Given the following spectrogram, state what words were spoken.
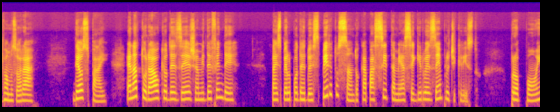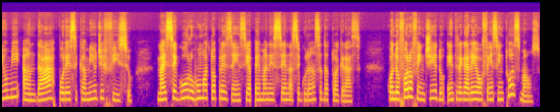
Vamos orar? Deus Pai, é natural que eu deseje me defender, mas pelo poder do Espírito Santo, capacita-me a seguir o exemplo de Cristo. Proponho-me a andar por esse caminho difícil, mas seguro rumo à tua presença e a permanecer na segurança da tua graça. Quando eu for ofendido, entregarei a ofensa em tuas mãos.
